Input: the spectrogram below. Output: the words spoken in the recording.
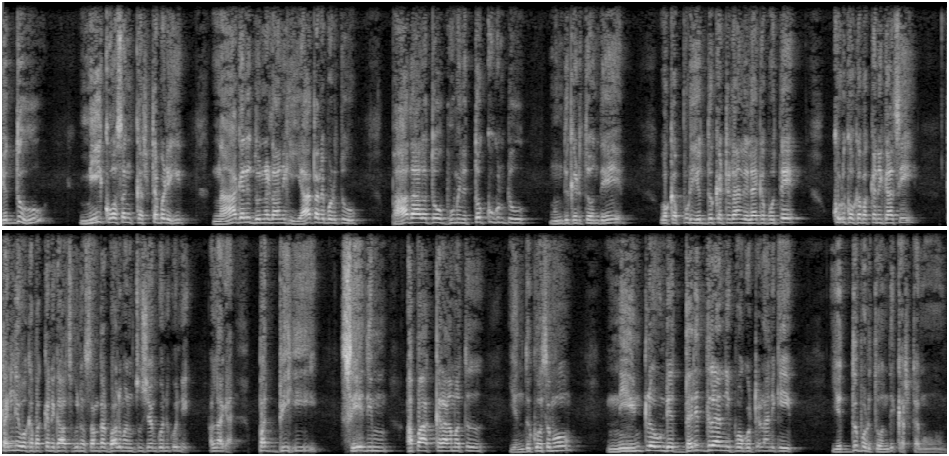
ఎద్దు మీకోసం కష్టపడి నాగలి దున్నడానికి యాతన పడుతూ పాదాలతో భూమిని తొక్కుకుంటూ ముందుకెడుతోంది ఒకప్పుడు ఎద్దు కట్టడానికి లేకపోతే కొడుకు ఒక పక్కన కాసి తల్లి ఒక పక్కన కాసుకున్న సందర్భాలు మనం చూసాం కొన్ని కొన్ని. అలాగా. పద్భి సేదిం అపాక్రామత్. ఎందుకోసము? నీ ఇంట్లో ఉండే దరిద్రాన్ని పోగొట్టడానికి ఎద్దు పడుతోంది కష్టము.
